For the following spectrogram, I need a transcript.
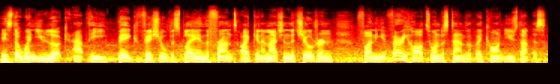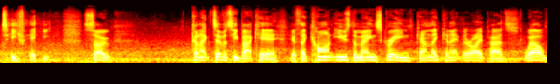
is that when you look at the big visual display in the front, I can imagine the children finding it very hard to understand that they can't use that as a TV. So connectivity back here. If they can't use the main screen, can they connect their iPads? Well,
